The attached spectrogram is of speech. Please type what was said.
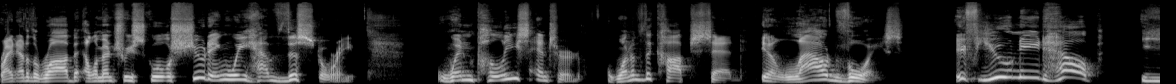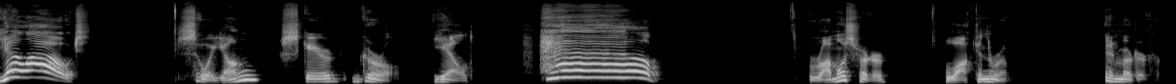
right out of the Robb Elementary School shooting, we have this story. When police entered, one of the cops said in a loud voice, If you need help, yell out. So a young, scared girl yelled, Help! Ramos heard her, walked in the room, and murdered her.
